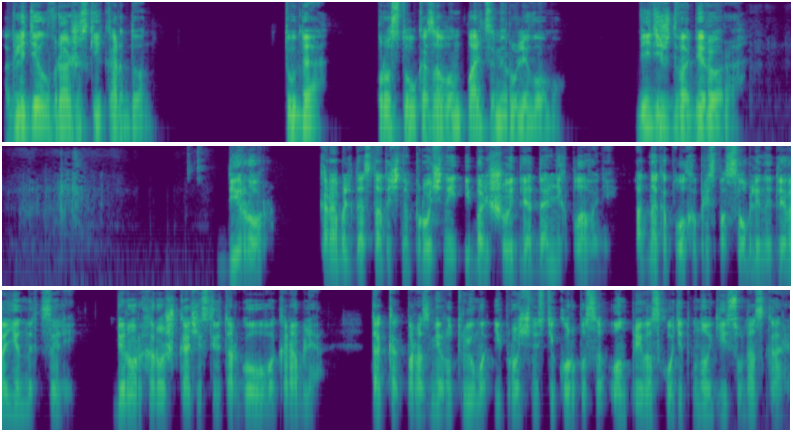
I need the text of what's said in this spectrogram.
оглядел вражеский кордон. «Туда», – просто указал он пальцами рулевому. «Видишь два Берора?» Берор – корабль достаточно прочный и большой для дальних плаваний, однако плохо приспособленный для военных целей. Берор хорош в качестве торгового корабля – так как по размеру трюма и прочности корпуса он превосходит многие суда Скары.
